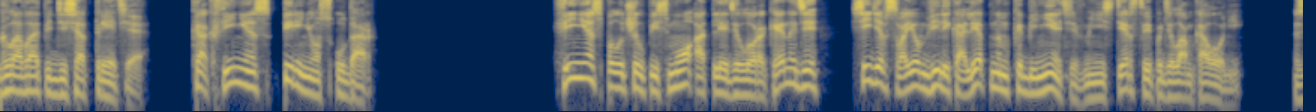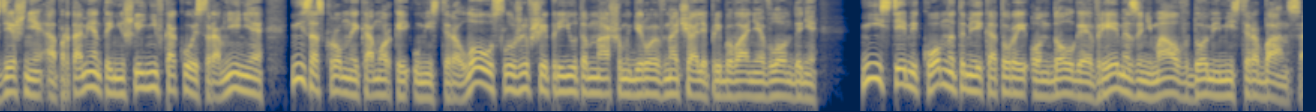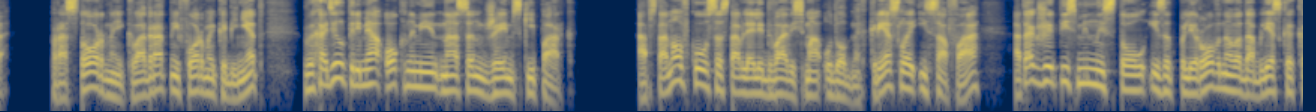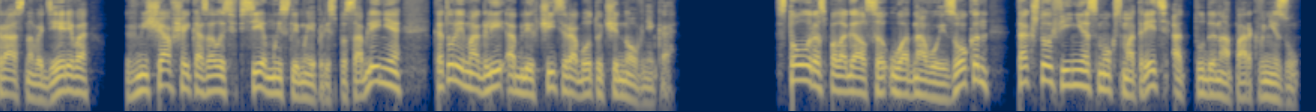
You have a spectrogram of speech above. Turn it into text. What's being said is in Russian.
Глава 53. Как Финиас перенес удар. Финиас получил письмо от леди Лора Кеннеди, сидя в своем великолепном кабинете в Министерстве по делам колоний. Здешние апартаменты не шли ни в какое сравнение ни со скромной коморкой у мистера Лоу, служившей приютом нашему герою в начале пребывания в Лондоне, ни с теми комнатами, которые он долгое время занимал в доме мистера Банса. Просторный, квадратной формы кабинет выходил тремя окнами на Сент-Джеймский парк. Обстановку составляли два весьма удобных кресла и софа, а также письменный стол из отполированного до блеска красного дерева, вмещавший, казалось, все мыслимые приспособления, которые могли облегчить работу чиновника. Стол располагался у одного из окон, так что Финия смог смотреть оттуда на парк внизу.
